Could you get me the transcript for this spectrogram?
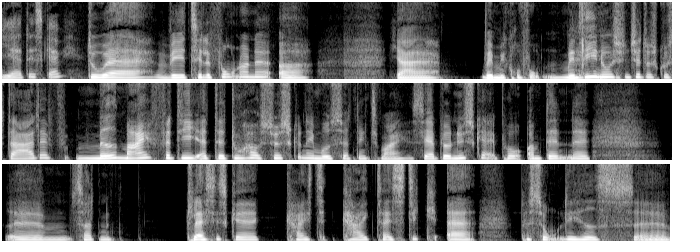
Ja, det skal vi. Du er ved telefonerne, og jeg er ved mikrofonen. Men lige nu synes jeg, du skulle starte med mig, fordi at øh, du har jo søskende i modsætning til mig. Så jeg blev nysgerrig på, om den øh, øh, sådan klassiske karakteristik af personligheds øh,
